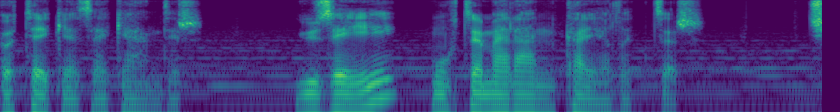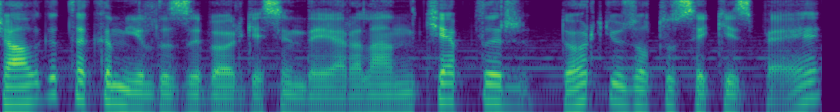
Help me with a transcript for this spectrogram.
öte gezegendir. Yüzeyi muhtemelen kayalıktır. Çalgı takım yıldızı bölgesinde yer alan Kepler 438b,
